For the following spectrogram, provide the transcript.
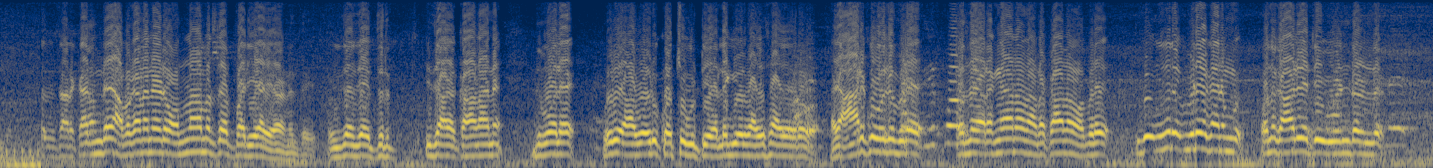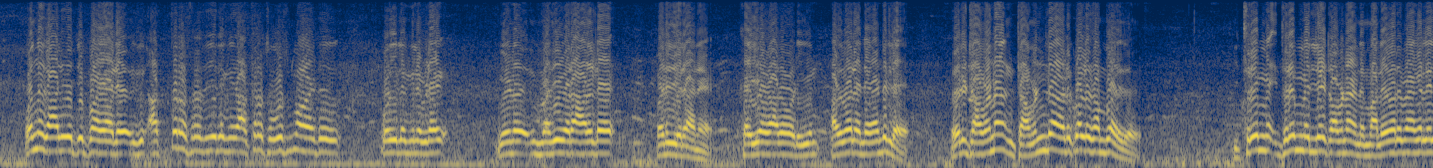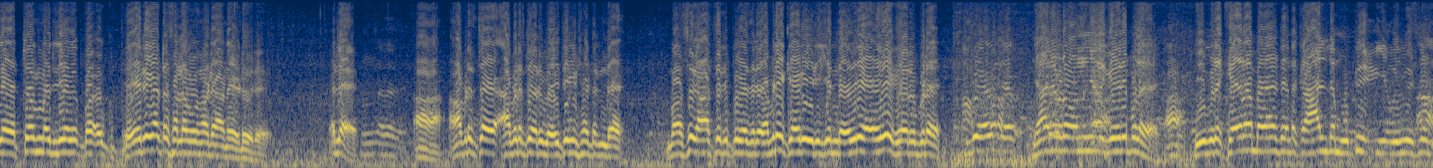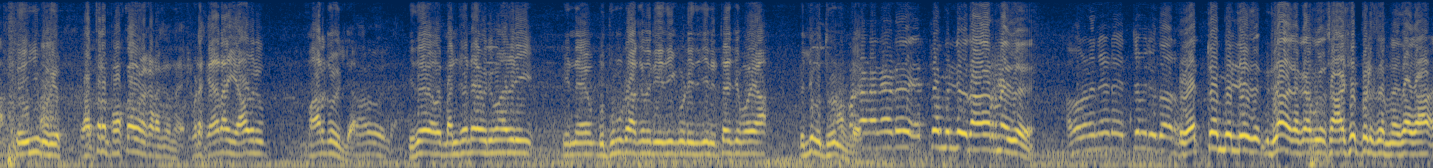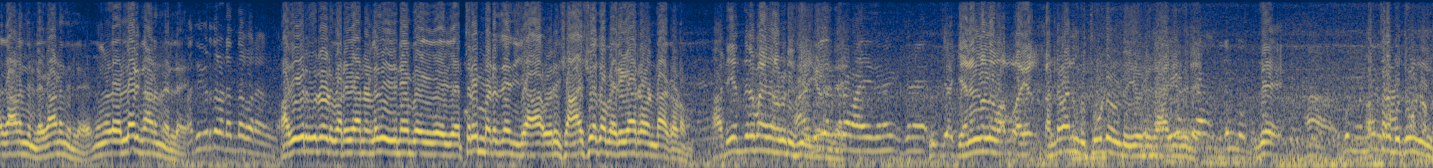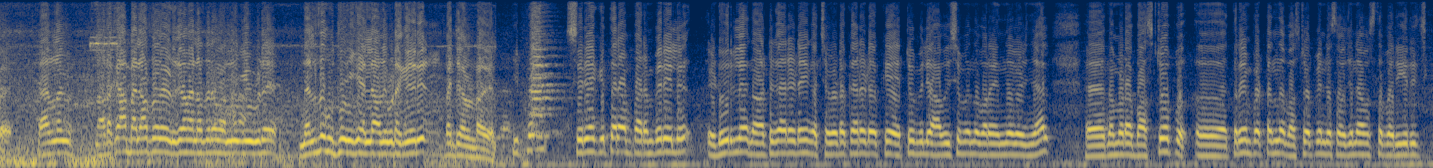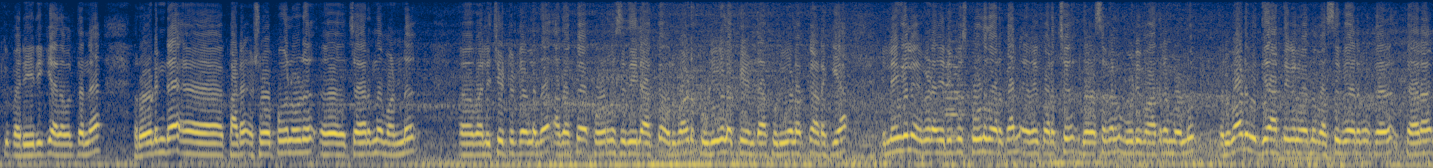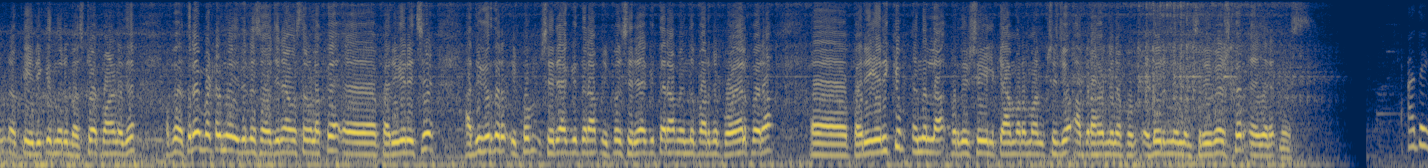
സർക്കാരിന്റെ അവഗണനയുടെ ഒന്നാമത്തെ പര്യായമാണിത്. ഇത് ഇത് കാണാൻ ഇതുപോലെ ഒരു ഒരു കൊച്ചുകുട്ടി അല്ലെങ്കിൽ ഒരു വയസ്സായവരോ അത് ആർക്കും പോലും ഇവിടെ ഒന്ന് ഇറങ്ങാനോ നടക്കാനോ ഇവിടെ ഇത് ഇതിൽ ഇവിടെ എങ്ങാനും ഒന്ന് കാൽ തെറ്റി വീണ്ടുണ്ട്. ഒന്ന് കാൽ തെറ്റിപ്പോയാൽ അത്ര ശ്രദ്ധിച്ചില്ലെങ്കിൽ അത്ര സൂക്ഷ്മമായിട്ട് പോയില്ലെങ്കിൽ ഇവിടെ വീണ് മതി ഒരാളുടെ പണി തീരാൻ കയ്യോ കാലോ ഓടിയും അതുപോലെ തന്നെ കണ്ടില്ലേ? ഒരു ടൗണ് ടൗണിന്റെ അടുക്കുള്ള സംഭവം ഇത്. ഇത്രയും ഇത്രയും വലിയ ടൗണാണ്. മലയോര മേഖലയിലെ ഏറ്റവും വലിയ പേര് പേരുകേട്ട സ്ഥലവും കൂടെയാണ് എടൂര്. അല്ലേ? ആ അവിടുത്തെ അവിടുത്തെ ഒരു വെയിറ്റിംഗ് ഷെഡിന്റെ ബസ് കാത്തിരിപ്പ് എതിരെ എവിടെ കയറി എവിടെ എവിടെ എതിരെ കയറി ഇവിടെ. ഞാനിവിടെ വന്ന് ഞാൻ കയറിയപ്പോഴേ ഇവിടെ കയറാൻ പറ്റാനായിട്ട് എന്റെ കാലിന്റെ മുട്ടി കഴിഞ്ഞു പോയി. അത്ര പൊക്കം ഇവിടെ കിടക്കുന്നത്. ഇവിടെ കയറാൻ യാതൊരു മാർഗമില്ല ഇത് മനുഷ്യനെ ഒരുമാതിരി പിന്നെ ബുദ്ധിമുട്ടാക്കുന്ന രീതിയിൽ കൂടി ഇതിന് ഇട്ടേച്ച് പോയാൽ വലിയ ബുദ്ധിമുട്ടുണ്ട്. ഏറ്റവും വലിയ ഉദാഹരണം ഇത്. ഏറ്റവും വലിയ ഉദാഹരണം. ഏറ്റവും വലിയ ഇതാ സാക്ഷ്യപ്പെടുത്തുന്നത്. ഇതാ കാണുന്നില്ല കാണുന്നില്ലേ? നിങ്ങൾ എല്ലാവരും കാണുന്നില്ലേ? അധികൃതരോട് എന്താ പറയാനുള്ളത്? അധികൃതരോട് പറയാനുള്ളത് ഇതിനെ എത്രയും പെട്ടെന്ന് ഒരു ശാശ്വത പരിഹാരം ഉണ്ടാക്കണം. അടിയന്തരമായി നടപടി ജനങ്ങൾ കണ്ടുവാനും ബുദ്ധിമുട്ടുണ്ട് ഈ ഒരു കാര്യത്തിൽ ഇത് അത്ര ബുദ്ധിമുട്ടുണ്ട്. കാരണം നടക്കാൻ മേലാത്തവരെ എടുക്കാൻ മേലാത്തവരെ വന്നെങ്കിൽ ഇവിടെ നിലത്ത് കുത്തിയിരിക്കാൻ അല്ലാതെ ഇവിടെ കയറി പറ്റാറുണ്ടാകില്ല ഇപ്പം ശരിയാക്കി തരാം പരമ്പരയിൽ എടൂരിലെ നാട്ടുകാരുടെയും കച്ചവടക്കാരുടെയും ഒക്കെ ഏറ്റവും വലിയ ആവശ്യമെന്ന് പറയുന്നത് കഴിഞ്ഞാൽ നമ്മുടെ ബസ് സ്റ്റോപ്പ് എത്രയും പെട്ടെന്ന് ബസ് സ്റ്റോപ്പിന്റെ ശോചനാവസ്ഥ പരിഹരിച്ച് പരിഹരിക്കുക അതുപോലെ തന്നെ റോഡിന്റെ കട ഷോപ്പുകളോട് ചേർന്ന് മണ്ണ് വലിച്ചിട്ടിട്ടുള്ളത്. അതൊക്കെ പൂർവസ്ഥിതിയിലാക്കുക ഒരുപാട് കുഴികളൊക്കെ ഉണ്ട്. ആ കുഴികളൊക്കെ അടയ്ക്കുക. ഇല്ലെങ്കിൽ ഇവിടെ ഇനിയിപ്പോൾ സ്കൂൾ തുറക്കാൻ ഇനി കുറച്ച് ദിവസങ്ങൾ കൂടി മാത്രമേ ഉള്ളൂ. ഒരുപാട് വിദ്യാർത്ഥികൾ വന്ന് ബസ് കയറി കയറി- കയറാൻ ഒക്കെ ഇരിക്കുന്ന ഒരു ബസ് സ്റ്റോപ്പാണിത്. അപ്പോൾ എത്രയും പെട്ടെന്ന് ഇതിന്റെ ശോചനാവസ്ഥകളൊക്കെ ഏഹ്, പരിഹരിച്ച് അധികൃതർ ഇപ്പം ശരിയാക്കി തരാം ഇപ്പം ശരിയാക്കി തരാം എന്ന് പറഞ്ഞ് പോയാൽ പോരാ. പരിഹരിക്കും എന്നുള്ള പ്രതീക്ഷയിൽ ക്യാമറമാൻ ഷിജോ അബ്രാഹിമിനൊപ്പം എടൂരിൽ നിന്നും ശ്രീവേഷ്കർ ഏജരത് ന്യൂസ് അതെ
